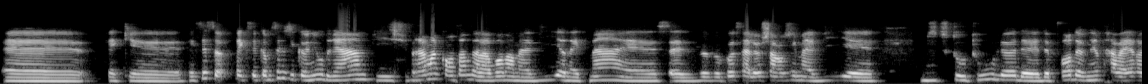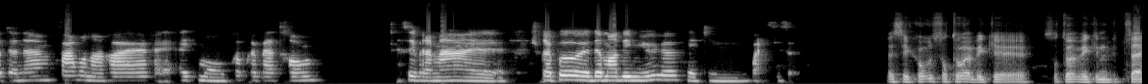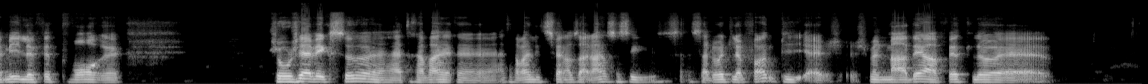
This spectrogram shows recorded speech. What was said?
Euh, c'est ça. C'est comme ça que j'ai connu Audrey-Anne, puis je suis vraiment contente de l'avoir dans ma vie, honnêtement. ça ne veut pas, ça a changé ma vie du tout au tout, là, de, de, pouvoir devenir travailleur autonome, faire mon horaire, euh, être mon propre patron. C'est vraiment, euh, je ne pourrais pas demander mieux, là. Fait que, ouais, c'est ça. Ben, c'est cool, surtout avec, euh, surtout avec une vie de famille, le fait de pouvoir jauger avec ça à travers, à travers les différents horaires. Ça, ça, doit être le fun. Puis je, je, me demandais, en fait, là,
